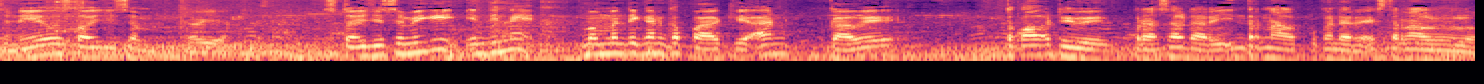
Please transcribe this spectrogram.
jenenge stoicism. oh iya Stoicism iki intine mementingkan kebahagiaan gawe teko dhewe berasal dari internal bukan dari eksternal lho.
